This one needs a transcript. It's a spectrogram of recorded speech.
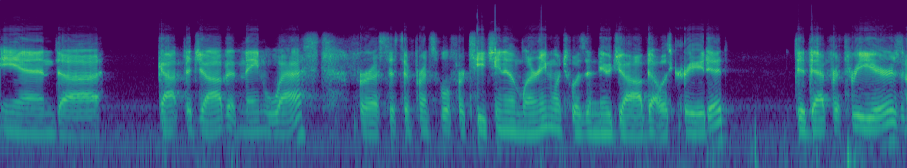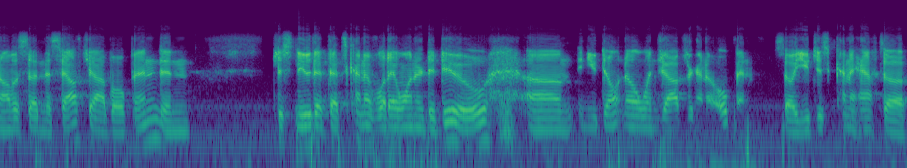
and uh, got the job at Maine West for assistant principal for teaching and learning, which was a new job that was created. Did that for three years, and all of a sudden the South job opened, and just knew that that's kind of what I wanted to do. Um, and you don't know when jobs are going to open, so you just kind of have to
